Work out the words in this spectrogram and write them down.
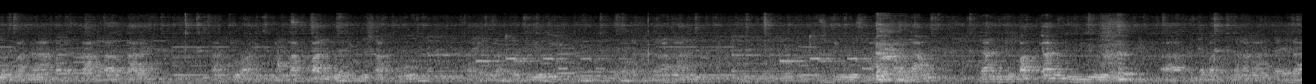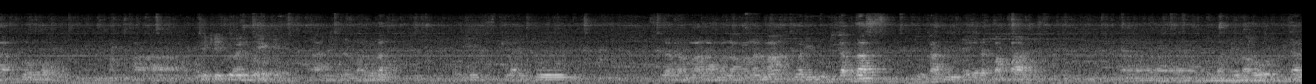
yang mana pada tanggal tarikh 1 hari bulan 8 2001 saya telah berdiri jabatan penerangan Stingus Padang dan ditempatkan di uh, pejabat penerangan daerah Lombok uh, Ciki Kuwento. Ciki, uh, di bulan baru lah. Jadi setelah itu sudah lama-lama lama-lama 2013 itu kan di daerah Papar uh, membantu laut dan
